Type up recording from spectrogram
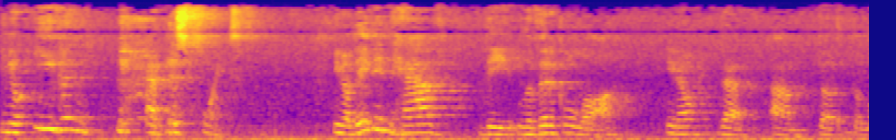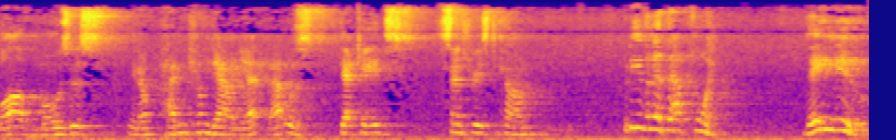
You know, even at this point, you know, they didn't have the Levitical law, you know, the, um, the, the law of Moses, you know, hadn't come down yet. That was decades, centuries to come. But even at that point, they knew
